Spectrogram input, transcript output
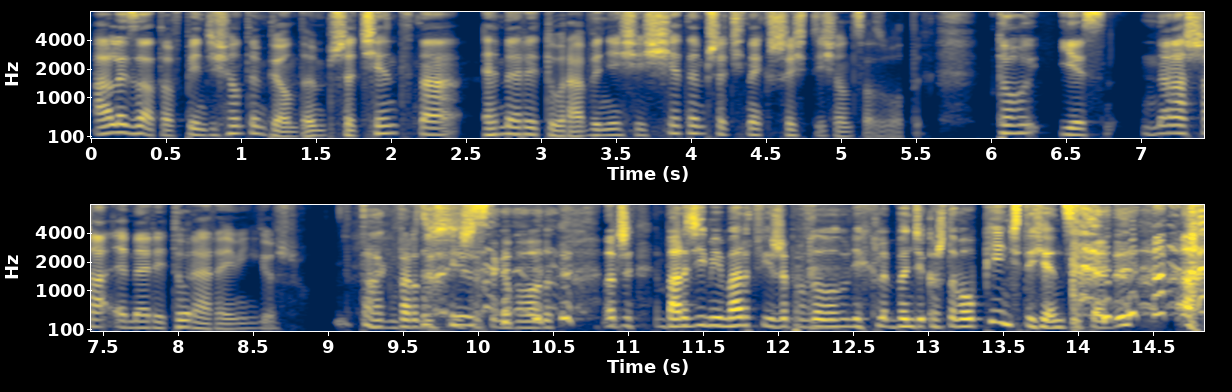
Ale za to w 55 przeciętna emerytura wyniesie 7,6 tysiąca złotych. To jest nasza emerytura, Remigiuszu. Tak, bardzo się cieszę z tego powodu. Znaczy, bardziej mnie martwi, że prawdopodobnie chleb będzie kosztował 5 tysięcy wtedy. A...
